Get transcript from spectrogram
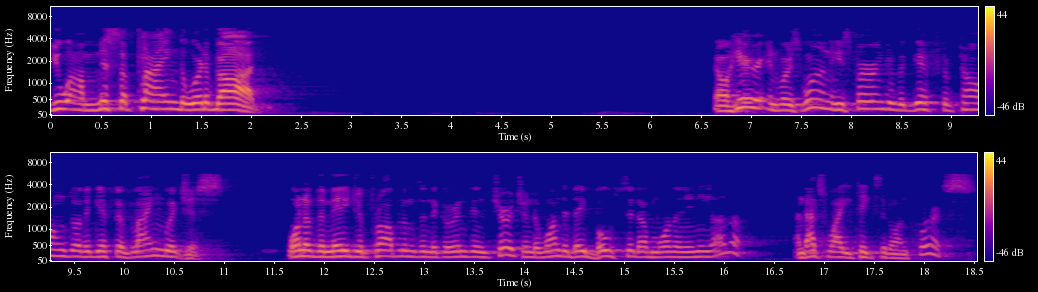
you are misapplying the Word of God. Now here in verse 1, he's referring to the gift of tongues or the gift of languages. One of the major problems in the Corinthian church and the one that they boasted of more than any other. And that's why he takes it on first.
